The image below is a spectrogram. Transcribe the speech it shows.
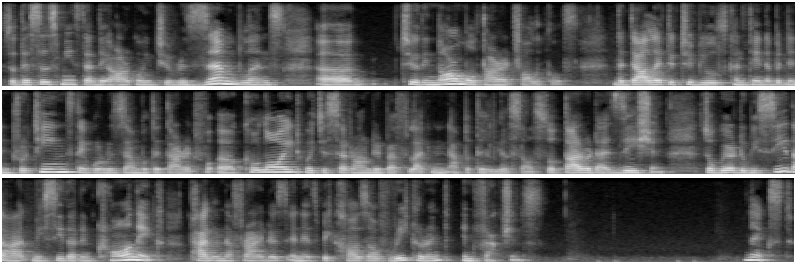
So this is means that they are going to resemblance uh, to the normal thyroid follicles. The dilated tubules contain abundant proteins. They will resemble the thyroid uh, colloid, which is surrounded by flattened epithelial cells. So thyroidization. So where do we see that? We see that in chronic pyelonephritis, and it's because of recurrent infections. Next,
